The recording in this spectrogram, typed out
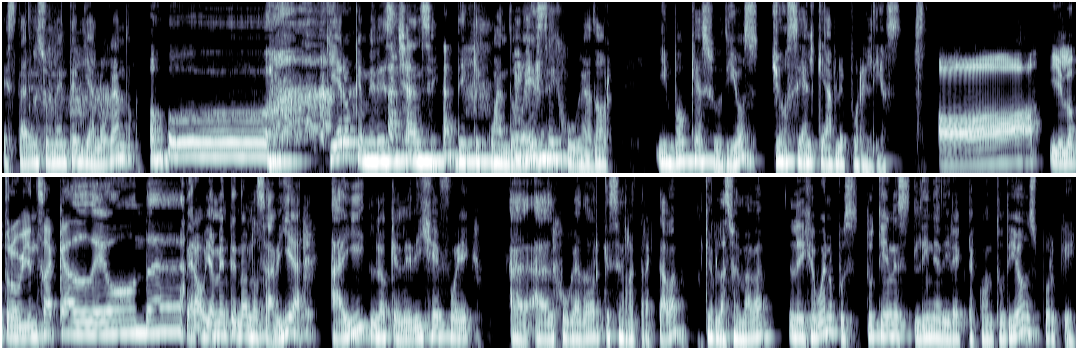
estar en su mente dialogando. Oh. Quiero que me des chance de que cuando ese jugador invoque a su Dios, yo sea el que hable por el Dios. Oh, y el otro bien sacado de onda. Pero obviamente no lo sabía. Ahí lo que le dije fue a- al jugador que se retractaba, que blasfemaba. Le dije, bueno, pues tú tienes línea directa con tu Dios porque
